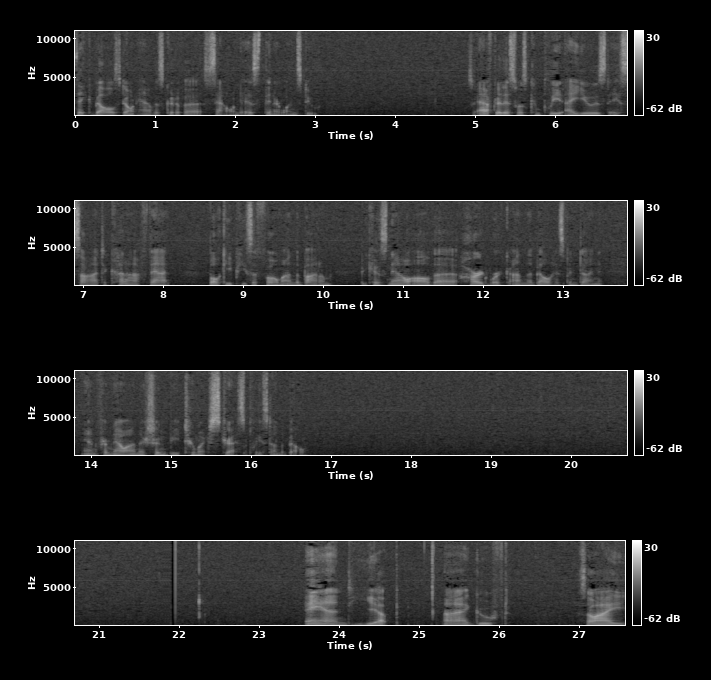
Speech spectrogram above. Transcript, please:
thick bells don't have as good of a sound as thinner ones do. So after this was complete, I used a saw to cut off that bulky piece of foam on the bottom because now all the hard work on the bell has been done and from now on there shouldn't be too much stress placed on the bell. And yep, I goofed. So I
